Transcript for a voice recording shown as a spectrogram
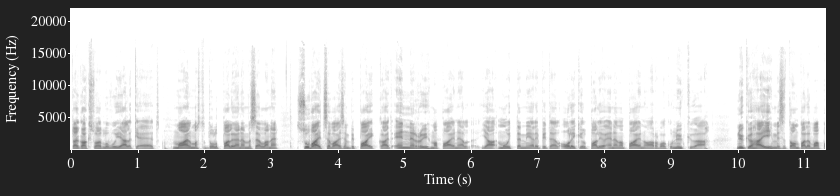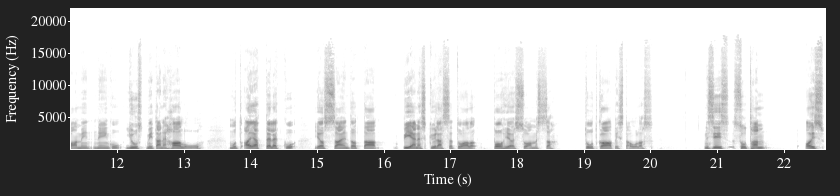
tai 2000-luvun jälkeen. Et maailmasta on tullut paljon enemmän sellainen suvaitsevaisempi paikka, että ennen ryhmäpaineella ja muiden mielipiteillä oli kyllä paljon enemmän painoarvoa kuin nykyään. Nykyään ihmiset on paljon vapaammin niin kuin just mitä ne haluu. Mutta ajattele, kun jossain tota, pienessä kylässä tuolla Pohjois-Suomessa tuut kaapista ulos. Niin siis suthan olisi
